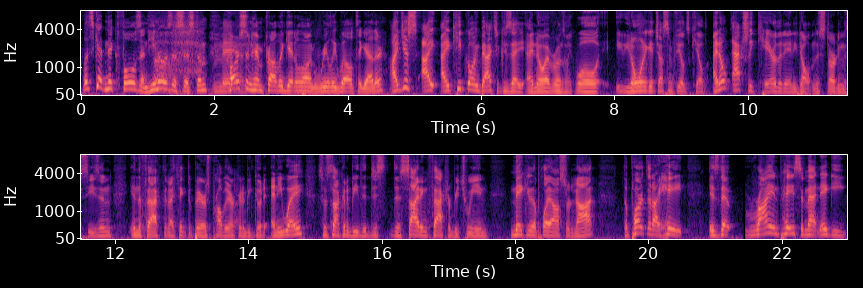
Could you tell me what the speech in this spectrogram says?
Let's get Nick Foles in. He knows the system. man. Carson and him probably get along really well together. I just I, I keep going back to because I, I know everyone's like, well, you don't want to get Justin Fields killed. I don't actually care that Andy Dalton is starting the season in the fact that I think the Bears probably aren't going to be good anyway. So it's not going to be the dis- deciding factor between making the playoffs or not. The part that I hate is that Ryan Pace and Matt Nagy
